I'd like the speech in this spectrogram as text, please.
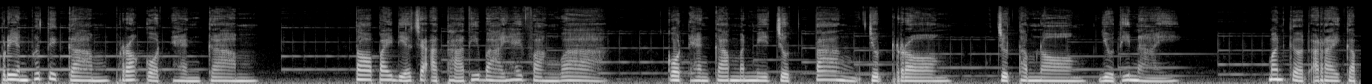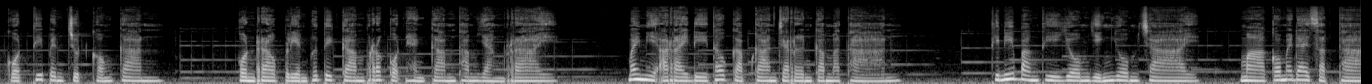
เปลี่ยนพฤติกรรม เพราะกฎแห่งกรรม ต่อไปเดี๋ยวจะอธิบายให้ฟังว่า กฎแห่งกรรมมันมีจุดตั้ง จุดรอง จุดทำนองอยู่ที่ไหน มันเกิดอะไรกับกฎที่เป็นจุดของกันคนเราเปลี่ยนพฤติกรรมเพราะกฎแห่งกรรมทำอย่างไร ไม่มีอะไรดีเท่ากับการเจริญกรรมฐาน ทีนี้บางทีโยมหญิงโยมชาย มาก็ไม่ได้ศรัทธา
